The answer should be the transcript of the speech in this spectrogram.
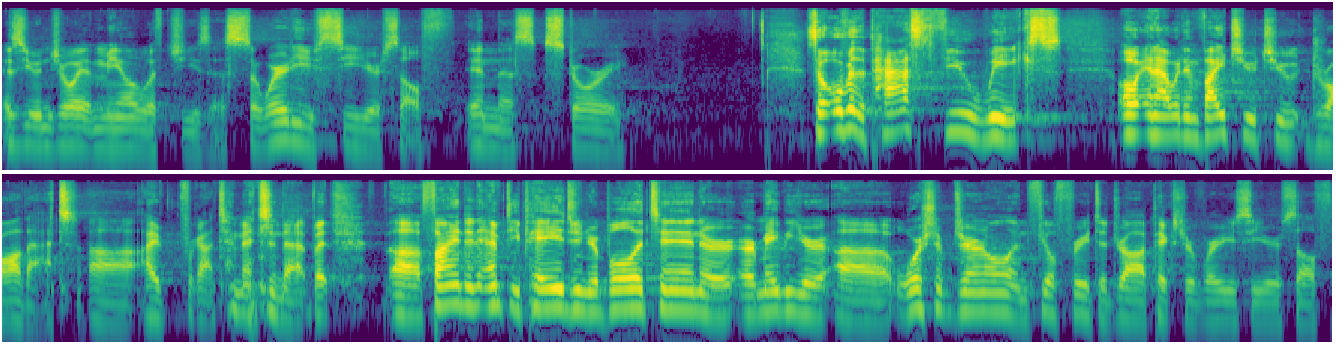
as you enjoy a meal with Jesus. So, where do you see yourself in this story? So, over the past few weeks, Oh, and I would invite you to draw that. Uh, I forgot to mention that, but uh, find an empty page in your bulletin or, or maybe your uh, worship journal and feel free to draw a picture of where you see yourself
